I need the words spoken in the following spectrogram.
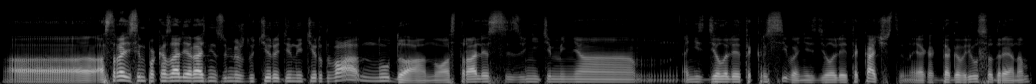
А, Astralis им показали разницу между tier-1 и tier-2. Ну да, но Astralis, извините меня, они сделали это красиво, они сделали это качественно. Я когда говорил с Адреном,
